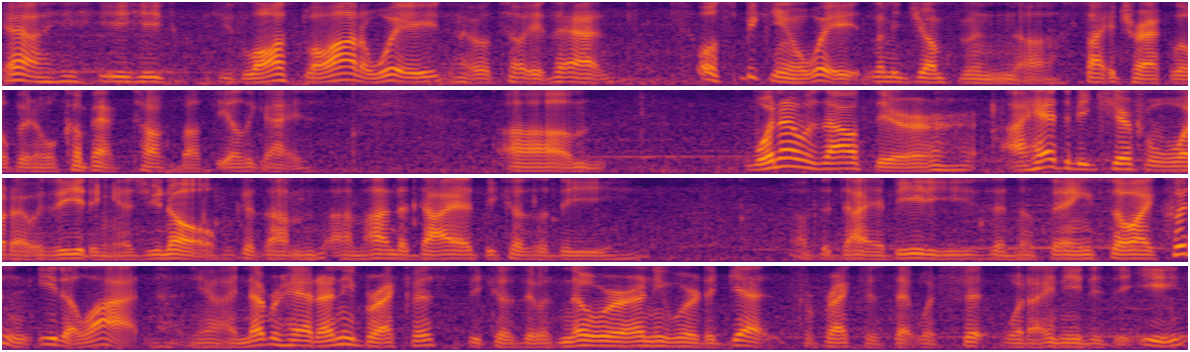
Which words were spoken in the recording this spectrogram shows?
yeah, he, he's he's lost a lot of weight. I will tell you that. Well, speaking of weight, let me jump and uh, sidetrack a little bit, and we'll come back and talk about the other guys. Um, when I was out there, I had to be careful what I was eating, as you know, because I'm I'm on the diet because of the of the diabetes and the thing, so I couldn't eat a lot. You know, I never had any breakfast because there was nowhere anywhere to get for breakfast that would fit what I needed to eat.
